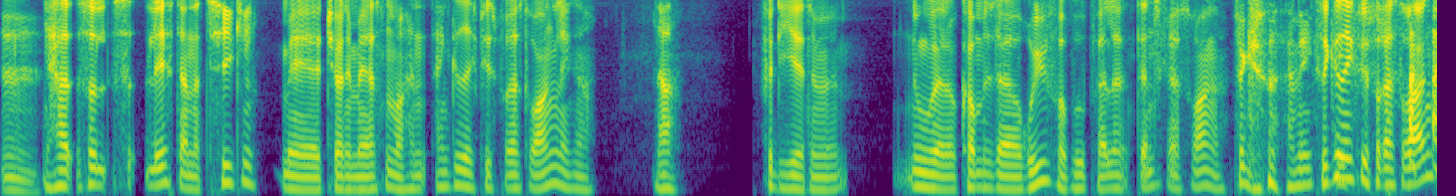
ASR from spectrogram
Mm. Jeg har så så læst en artikel med Johnny Madsen, hvor han, han gider ikke spise på restaurant længere. Nå. Fordi at, øh, nu er der kommet det der rygeforbud på alle danske restauranter. Så gider han ikke. Så gider jeg ikke spise på restaurant.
